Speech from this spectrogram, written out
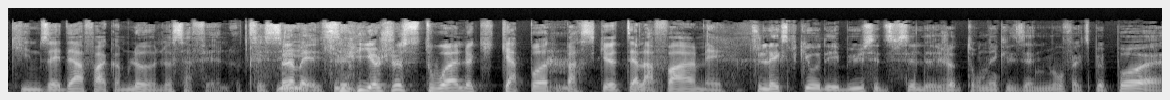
qui nous aidait à faire comme là, là, ça fait. Tu Il y a juste toi là, qui capote parce que telle affaire, mais Tu l'as expliqué au début, c'est difficile déjà de tourner avec les animaux. Fait que tu peux pas. euh,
